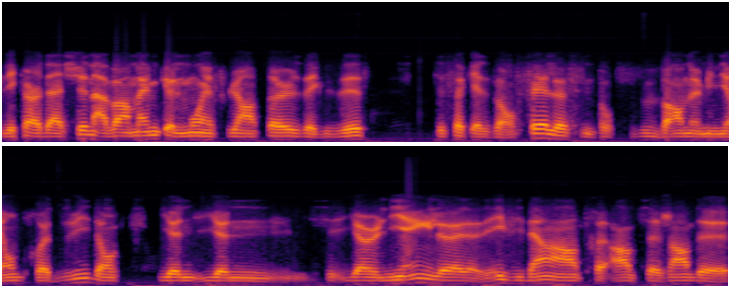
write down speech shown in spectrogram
Les Kardashian, avant même que le mot influenceuse existe, c'est ça qu'elles ont fait là, pour vendre un million de produits. Donc, il y a, il y a, il y a un lien là, évident entre, entre ce genre de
